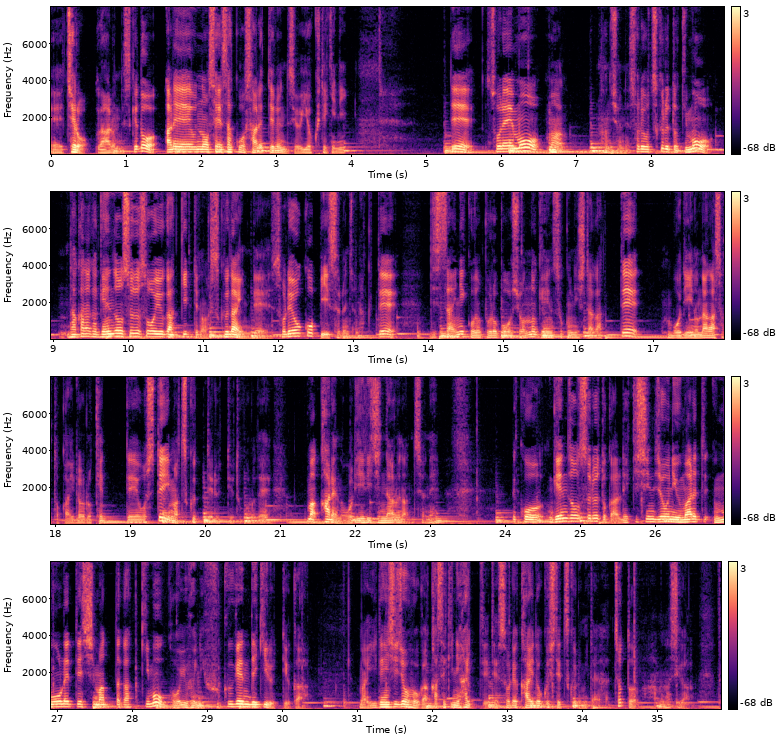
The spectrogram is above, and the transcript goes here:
えー、チェロがあるんですけどあれの制作をされてるんですよ意欲的に。でそれもまあなんでしょうねそれを作る時もなかなか現存するそういう楽器っていうのが少ないんでそれをコピーするんじゃなくて実際にこのプロポーションの原則に従ってボディの長さとかいろいろ決定をして今作ってるっていうところでまあ彼のオリジナルなんですよね。でこう現存するとか歴史上に生まれて埋もれてしまった楽器もこういうふうに復元できるっていうか、まあ、遺伝子情報が化石に入っててそれを解読して作るみたいなちょっと話が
